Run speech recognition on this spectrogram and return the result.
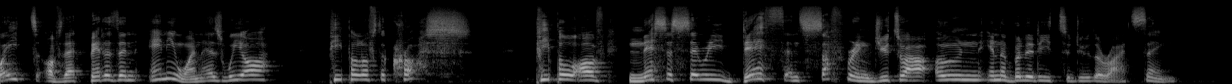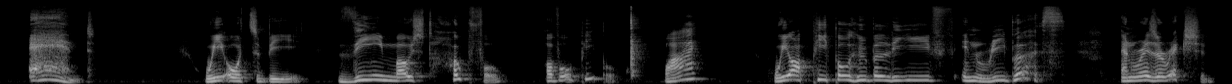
weight of that better than anyone as we are people of the cross. people of necessary death and suffering due to our own inability to do the right thing. And we ought to be the most hopeful of all people. Why? We are people who believe in rebirth and resurrection.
